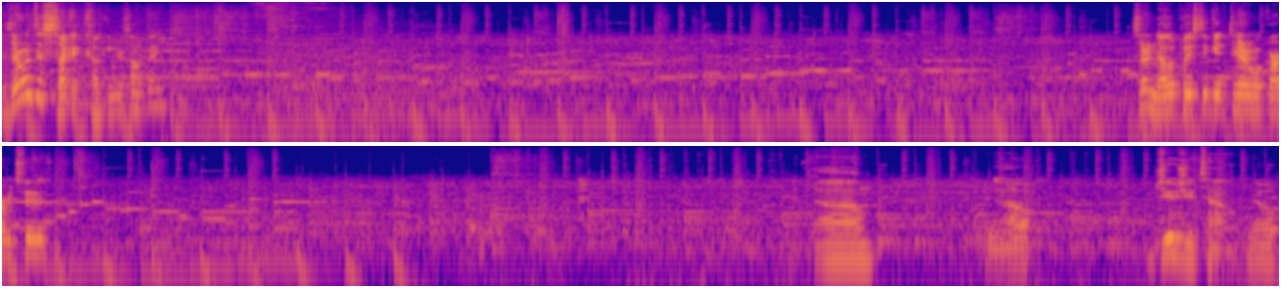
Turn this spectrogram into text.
Is everyone just suck at cooking or something? Is there another place to get terrible garbage food? Um, no. Juju Town, nope.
